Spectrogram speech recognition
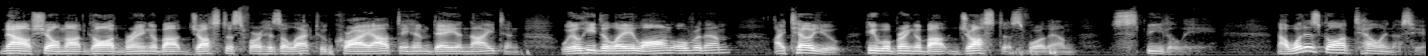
Now shall not God bring about justice for his elect who cry out to him day and night, and will he delay long over them? I tell you, he will bring about justice for them speedily. Now, what is God telling us here?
